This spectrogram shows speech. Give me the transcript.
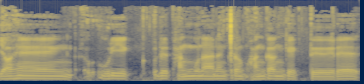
여행 우리를 방문하는 그런 관광객들의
